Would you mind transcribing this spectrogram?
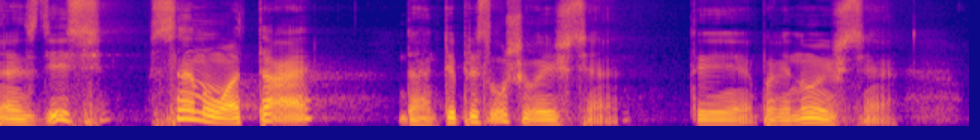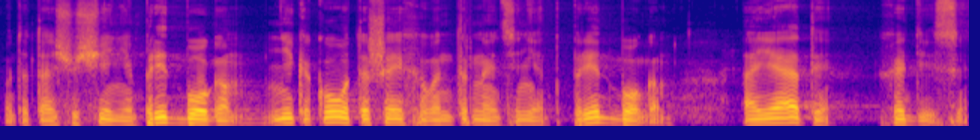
э, здесь самого та, да, ты прислушиваешься, ты повинуешься, вот это ощущение пред Богом, не какого-то шейха в интернете нет, пред Богом, аяты, хадисы.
